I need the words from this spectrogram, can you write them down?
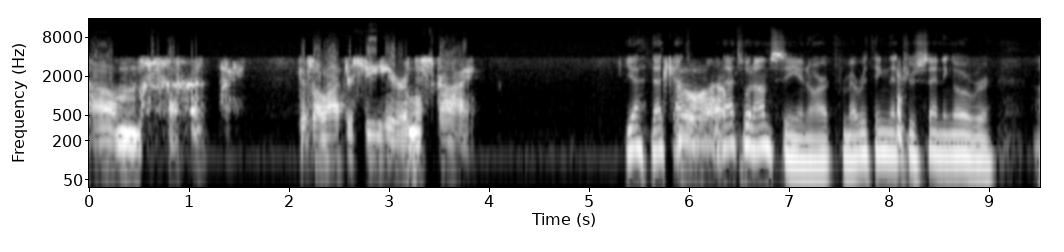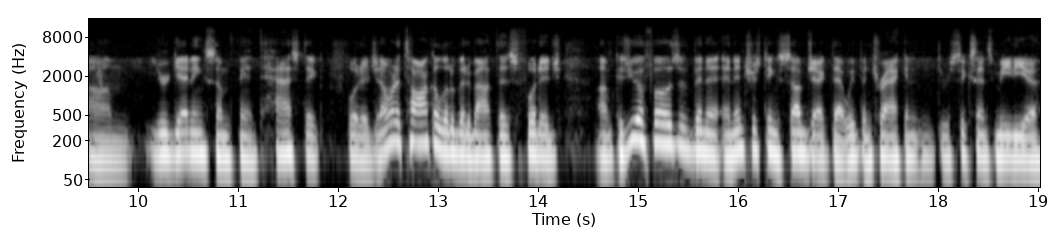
Um, there's a lot to see here in the sky. Yeah, that, that's, so, uh, that's what I'm seeing, Art, from everything that you're sending over. Um, you're getting some fantastic footage. And I want to talk a little bit about this footage because um, UFOs have been a, an interesting subject that we've been tracking through Six Sense Media,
